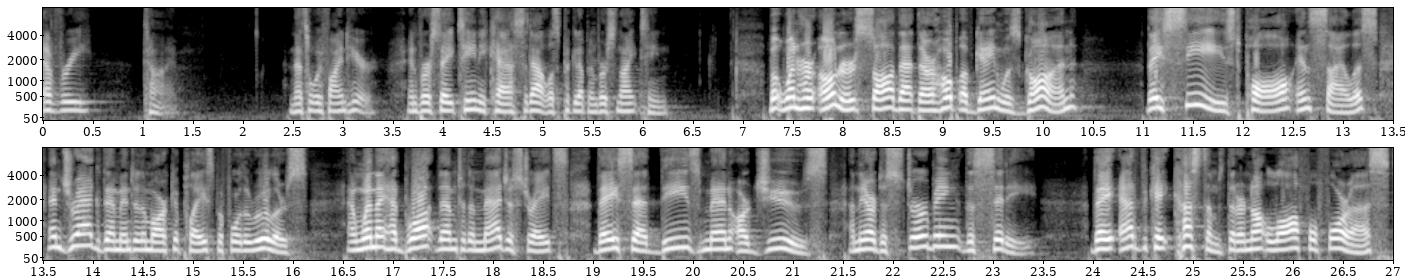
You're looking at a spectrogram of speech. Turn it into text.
every time. And that's what we find here. In verse 18, he casts it out. Let's pick it up in verse 19. But when her owners saw that their hope of gain was gone, they seized Paul and Silas and dragged them into the marketplace before the rulers. And when they had brought them to the magistrates, they said, These men are Jews, and they are disturbing the city they advocate customs that are not lawful for us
